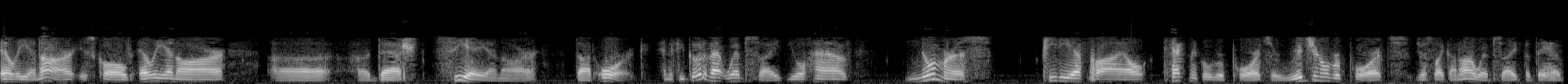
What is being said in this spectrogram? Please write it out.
LENR is called LENR uh, uh. And if you go to that website, you'll have numerous PDF file technical reports, original reports, just like on our website, but they have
